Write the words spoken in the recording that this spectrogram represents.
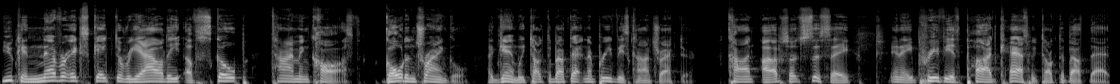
You can never escape the reality of scope, time, and cost. Golden triangle. Again, we talked about that in a previous contractor. Con, I should say, in a previous podcast, we talked about that.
